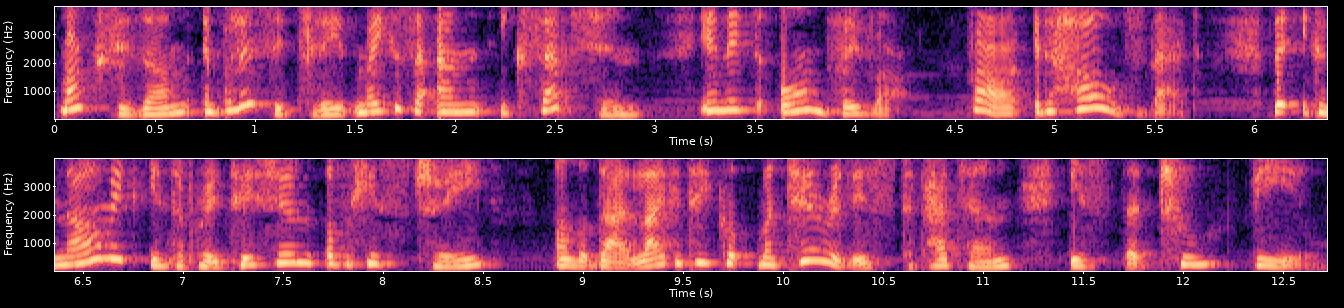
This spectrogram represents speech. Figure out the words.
Marxism implicitly makes an exception in its own favor, for it holds that the economic interpretation of history on the dialectical materialist pattern is the true view.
